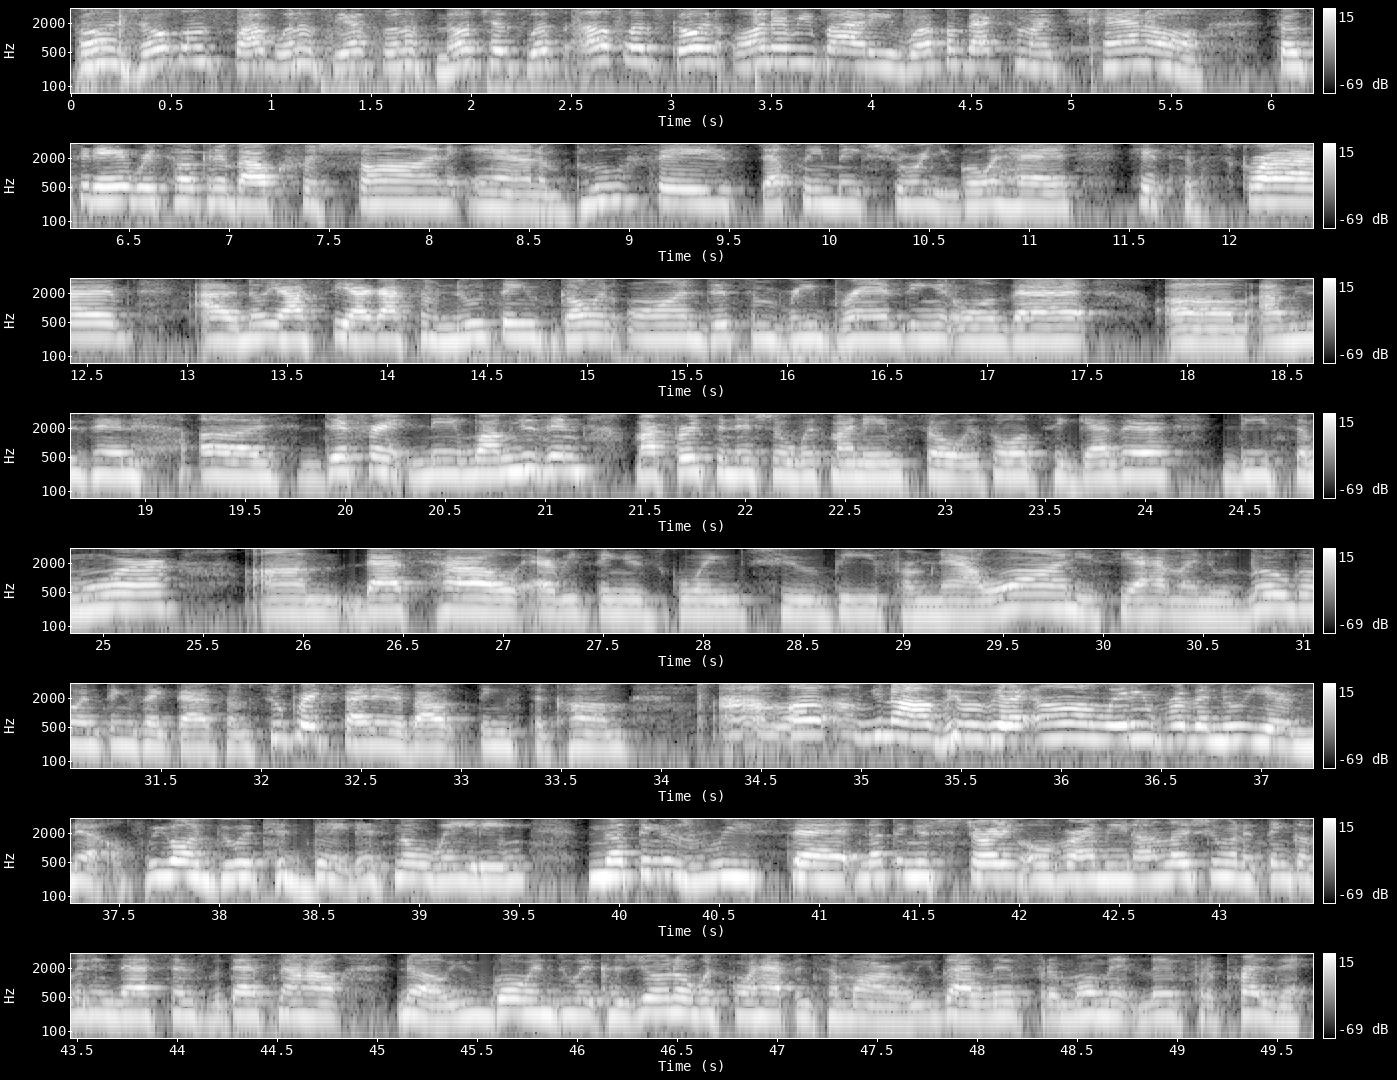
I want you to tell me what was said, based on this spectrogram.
Bonjour, bonsoir, buenos dias, buenas noches. What's up? What's going on, everybody? Welcome back to my channel. So today we're talking about Chrisean and Blueface. Definitely make sure you go ahead, hit subscribe. I know y'all see I got some new things going on, did some rebranding and all that. Um, I'm using a different name. Well, I'm using my first initial with my name, so it's all together, D Samore. Um, that's how everything is going to be from now on. You see, I have my new logo and things like that. So I'm super excited about things to come. I'm, you know, people be like, oh, I'm waiting for the new year. No, we're going to do it today. There's no waiting. Nothing is reset. Nothing is starting over. I mean, unless you want to think of it in that sense, but that's not how, no, you go and do it because you don't know what's going to happen tomorrow. You got to live for the moment, live for the present.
